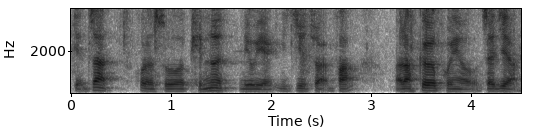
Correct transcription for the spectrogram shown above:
点赞，或者说评论留言以及转发。好了，各位朋友再见。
